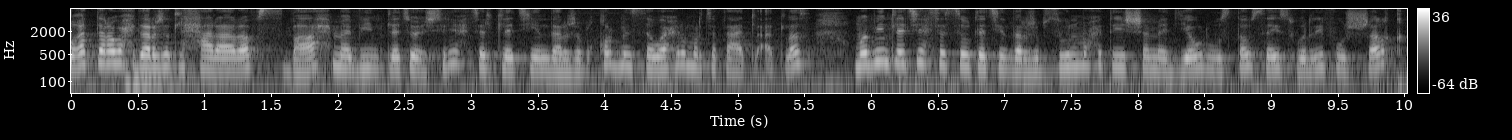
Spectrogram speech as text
وغتروح درجة الحرارة في الصباح ما بين 23 حتى 30 درجة بالقرب من السواحل ومرتفعات الأطلس وما بين 30 حتى 36 درجة بالسهول المحيطية الشمالية والوسطى وسايس والريف والشرق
